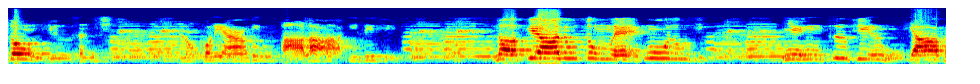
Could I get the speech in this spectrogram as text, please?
中有生气，如果两锭白蜡一对对，那爹如东来我如西，人之酒压饭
